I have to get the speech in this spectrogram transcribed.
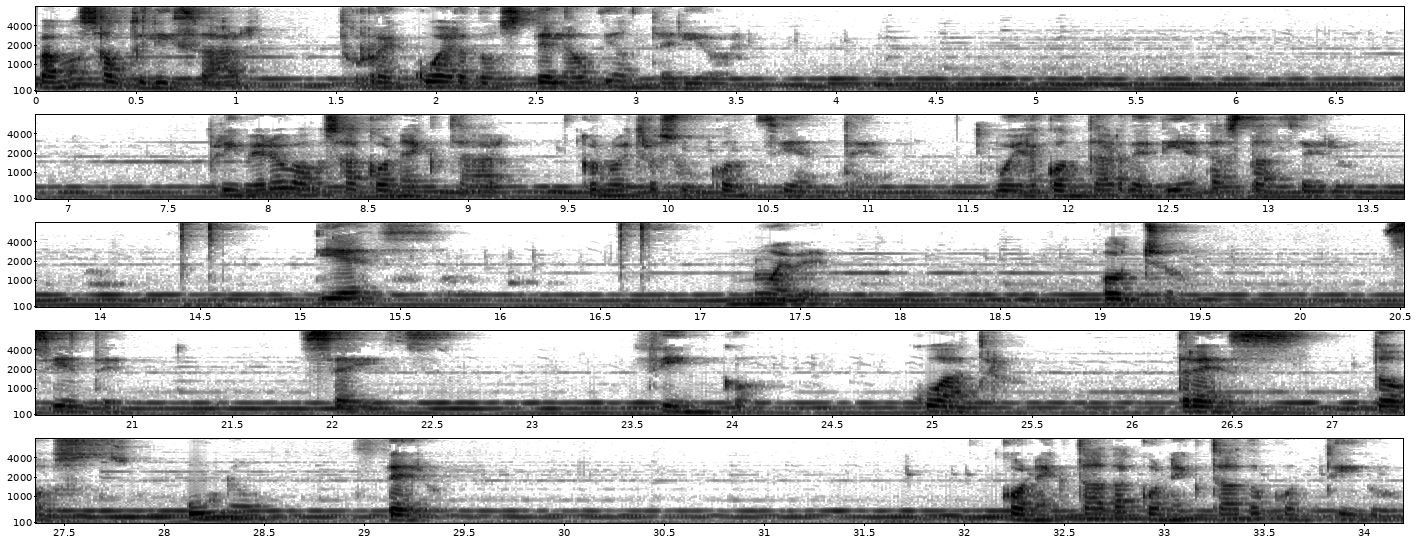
Vamos a utilizar tus recuerdos del audio anterior. Primero vamos a conectar con nuestro subconsciente. Voy a contar de 10 hasta 0. 10, 9, 8, 7, 6, 5, 4, 3, 2, 1, 0. Conectada, conectado contigo.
